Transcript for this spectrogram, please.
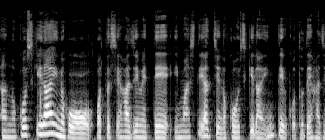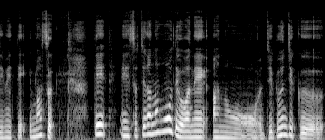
あの公式 LINE の方を私始めていまして家賃の公式 LINE っていうことで始めています。で、えー、そちらの方ではねあの自分軸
